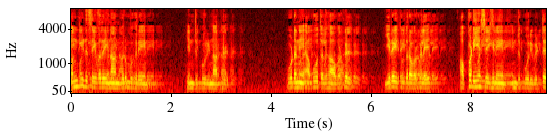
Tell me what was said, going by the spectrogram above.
பங்கீடு செய்வதை நான் விரும்புகிறேன் என்று கூறினார்கள். உடனே அபூ தல்ஹா அவர்கள் இறை தூதரவர்களே அப்படியே செய்கிறேன் என்று கூறிவிட்டு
